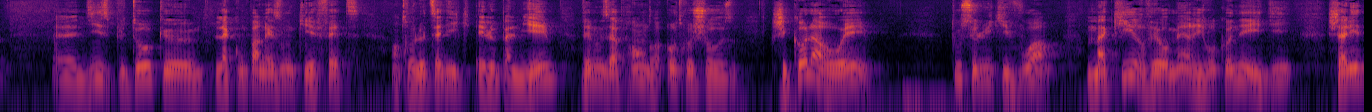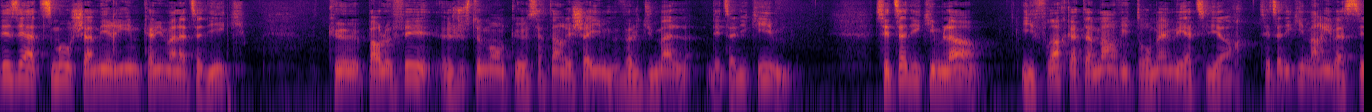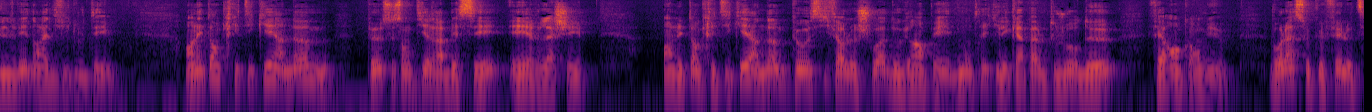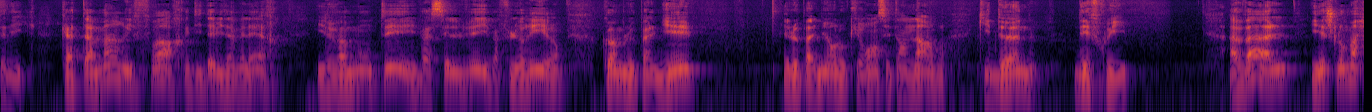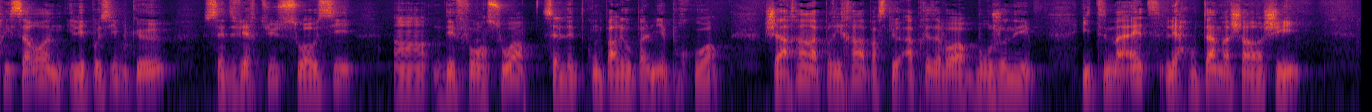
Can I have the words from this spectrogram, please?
euh, disent plutôt que la comparaison qui est faite entre le tzaddik et le palmier vient nous apprendre autre chose. Chez Kolaroé, tout celui qui voit Makir Veomer, il reconnaît, il dit Shamerim Kamim que par le fait justement que certains Rechaim veulent du mal des Tzadikim, ces Tzadikim-là, Ifrar Katamar Vitromem et Atzliar, ces Tzadikim arrivent à s'élever dans la difficulté. En étant critiqué, un homme peut se sentir rabaissé et relâché. En étant critiqué, un homme peut aussi faire le choix de grimper et de montrer qu'il est capable toujours de faire encore mieux. Voilà ce que fait le tzaddik. Katamar ifrach, dit David Ameller, il va monter, il va s'élever, il va fleurir comme le palmier. Et le palmier, en l'occurrence, est un arbre qui donne des fruits. Aval, yeshlomah hisaron, il est possible que cette vertu soit aussi un défaut en soi, celle d'être comparée au palmier. Pourquoi? Shahar parce qu'après avoir bourgeonné, itmaet lehuta masharashi,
